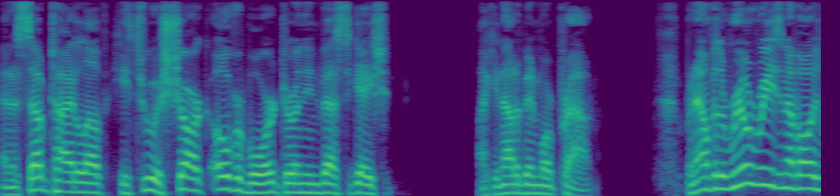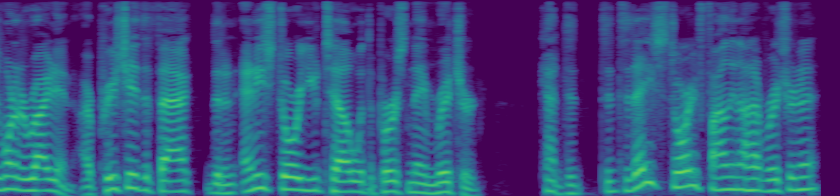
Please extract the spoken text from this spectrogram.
and a subtitle of He Threw a Shark Overboard During the Investigation. I could not have been more proud. But now for the real reason I've always wanted to write in. I appreciate the fact that in any story you tell with a person named Richard, God, did, did today's story finally not have Richard in it?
